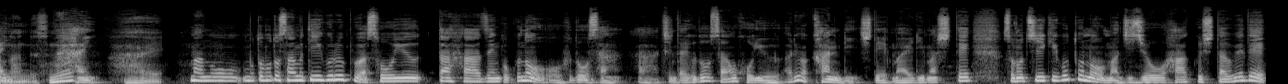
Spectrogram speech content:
となんですね。はい。はい。まあ、あの、もともとサムティグループはそういった全国の不動産、賃貸不動産を保有、あるいは管理してまいりまして、その地域ごとのまあ事情を把握した上で、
